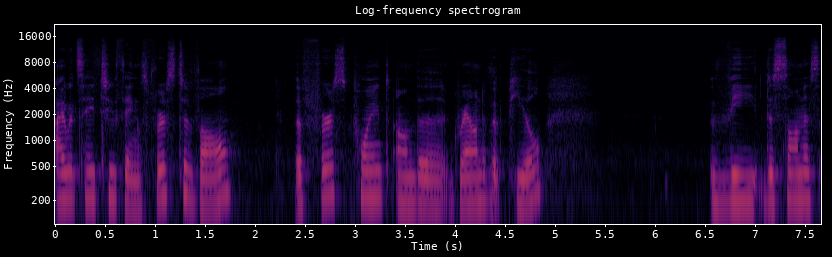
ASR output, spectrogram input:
I would say two things. First of all, the first point on the ground of appeal, the dishonest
